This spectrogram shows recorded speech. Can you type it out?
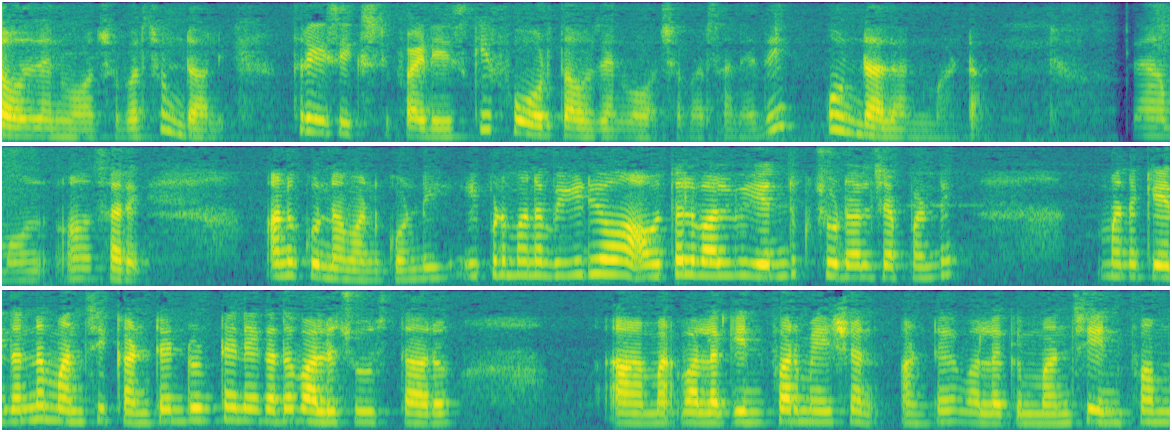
థౌజండ్ వాచ్ అవర్స్ ఉండాలి. త్రీ సిక్స్టీ ఫైవ్ డేస్కి ఫోర్ థౌజండ్ వాచ్ అవర్స్ అనేది ఉండాలన్నమాట. సరే. అనుకున్నాం అనుకోండి. ఇప్పుడు మన వీడియో అవతల వాళ్ళు ఎందుకు చూడాలి చెప్పండి? మనకి ఏదన్నా మంచి కంటెంట్ ఉంటేనే కదా వాళ్ళు చూస్తారు. వాళ్ళకి ఇన్ఫర్మేషన్ అంటే వాళ్ళకి మంచి ఇన్ఫర్మ్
